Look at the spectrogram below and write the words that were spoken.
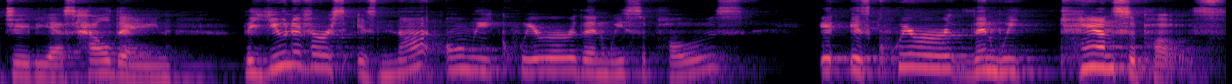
J.B.S. Haldane, the universe is not only queerer than we suppose, it is queerer than we can suppose.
